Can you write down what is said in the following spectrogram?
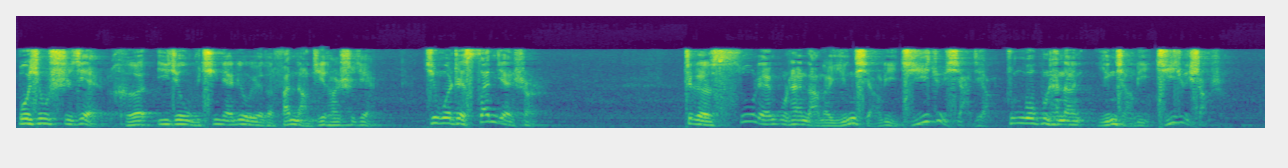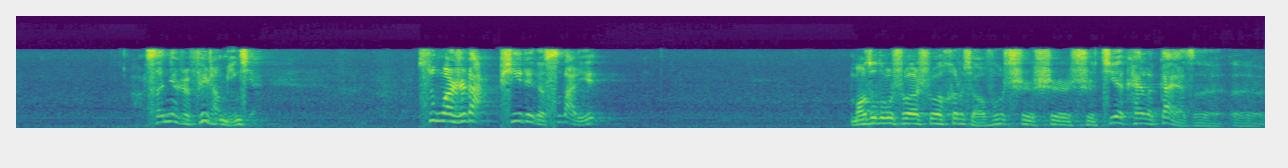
波匈事件和一九五七年六月的反党集团事件，经过这三件事儿，这个苏联共产党的影响力急剧下降，中国共产党影响力急剧上升。啊，三件事非常明显。苏共二十大批这个斯大林。毛泽东说：“说赫鲁晓夫是是是揭开了盖子，呃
